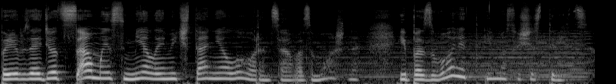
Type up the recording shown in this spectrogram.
превзойдет самые смелые мечтания Лоренса, а возможно, и позволит им осуществиться.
